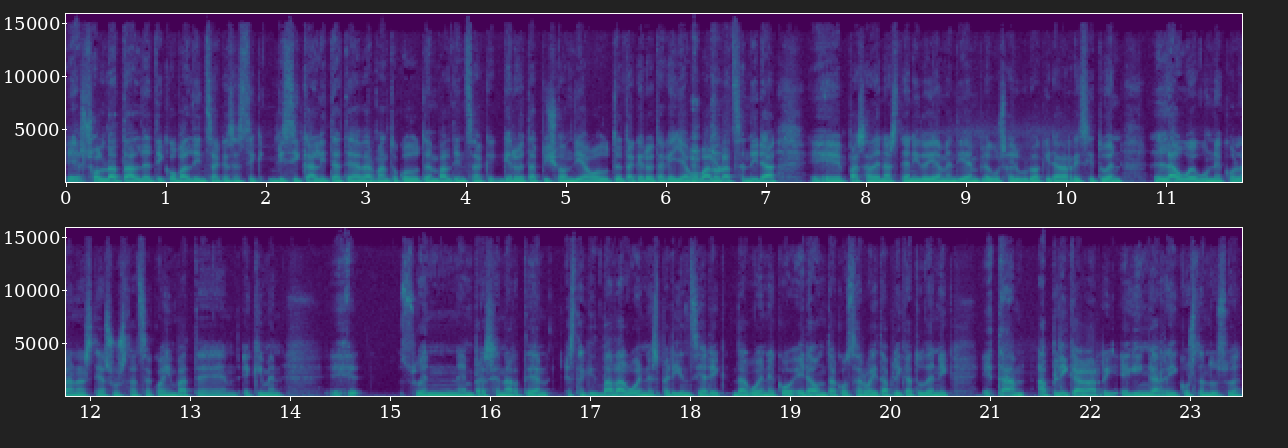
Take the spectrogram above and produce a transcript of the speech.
E, soldata aldetiko baldintzak ez ezik, bizikalitatea bermantuko duten baldintzak gero eta piso handiago dute, eta gero eta gehiago baloratzen dira, e, pasaden astean idoia mendia enplegu zailburuak iragarri zituen lau eguneko lanastea sustatzeko hainbat eh, ekimen. E, zuen enpresen artean, ez dakit badagoen esperientziarik, dagoeneko era ontako zerbait aplikatu denik, eta aplikagarri, egingarri ikusten duzu,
